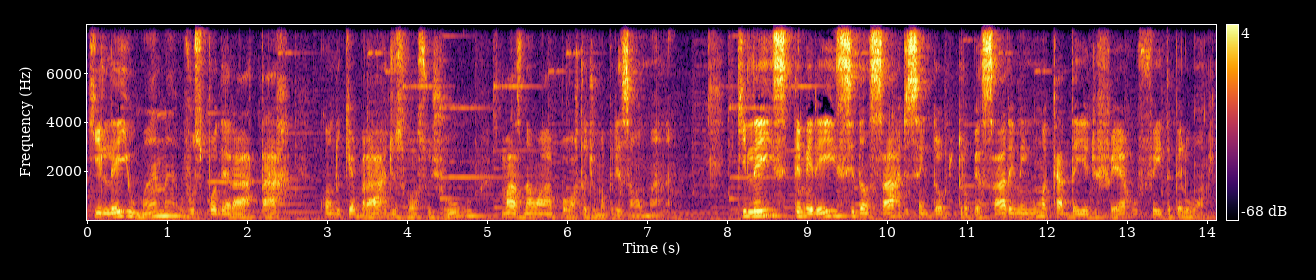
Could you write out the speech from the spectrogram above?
Que lei humana vos poderá atar quando quebrardes vosso jugo, mas não à porta de uma prisão humana? Que leis temereis se dançardes sem tropeçar em nenhuma cadeia de ferro feita pelo homem?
